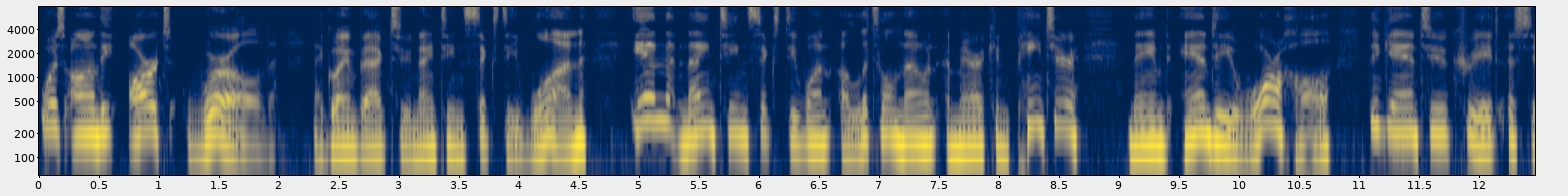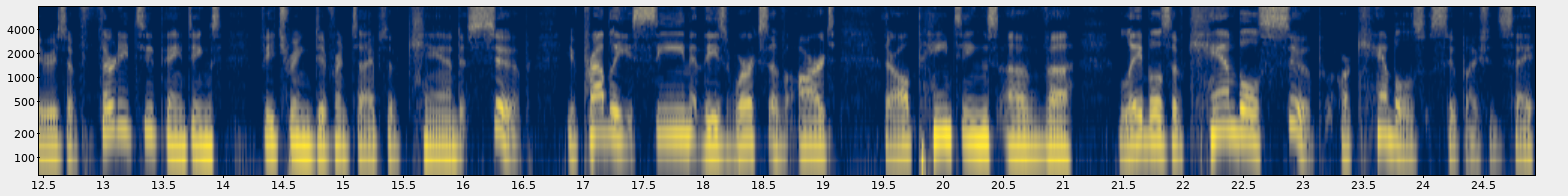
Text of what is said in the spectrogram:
was on the art world. Now, going back to 1961, in 1961, a little known American painter named Andy Warhol began to create a series of 32 paintings featuring different types of canned soup. You've probably seen these works of art. They're all paintings of uh, labels of Campbell's soup, or Campbell's soup, I should say,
